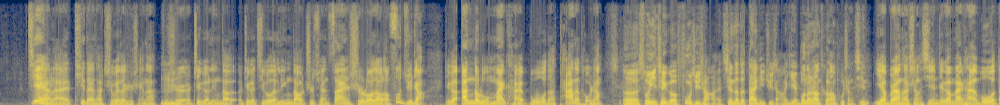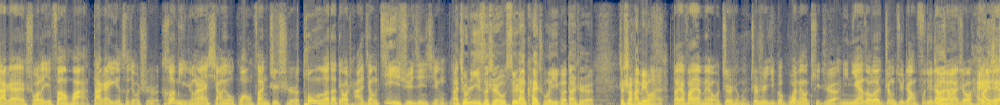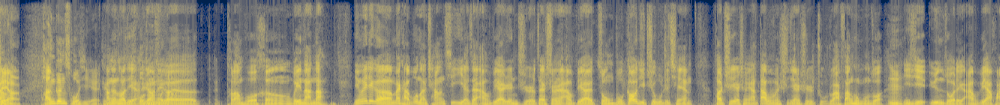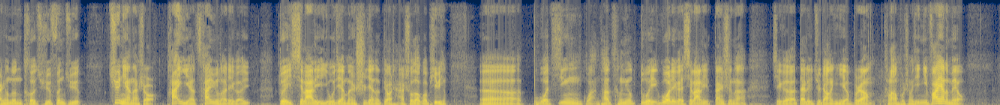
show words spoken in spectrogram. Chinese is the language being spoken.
接下来替代他职位的是谁呢？就是这个领导，这个机构的领导职权暂时落到了副局长这个安德鲁麦凯布的他的头上。呃，所以这个副局长现在的代理局长也不能让特朗普省心，也不让他省心。这个麦凯布大概说了一番话，大概意思就是科米仍然享有广泛支持，通俄的调查将继续进行啊，就是意思是虽然开除了一个，但是。这事儿还没完，大家发现没有？这是什么？这是一个官僚体制。你撵走了正局长、副局长上来之后，还是这样，盘根错节，盘根错节，让那个特朗普很为难呐。因为这个麦卡布呢，长期也在 FBI 任职，在升任 FBI 总部高级职务之前，他职业生涯大部分时间是主抓反恐工作，嗯，以及运作这个 FBI 华盛顿特区分局。去年的时候，他也参与了这个。对希拉里邮件门事件的调查受到过批评，呃，不过尽管他曾经怼过这个希拉里，但是呢，这个代理局长也不让特朗普省心。你发现了没有？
